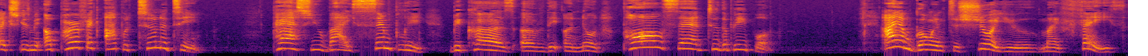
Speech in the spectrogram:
excuse me, a perfect opportunity pass you by simply because of the unknown? Paul said to the people, I am going to show you my faith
